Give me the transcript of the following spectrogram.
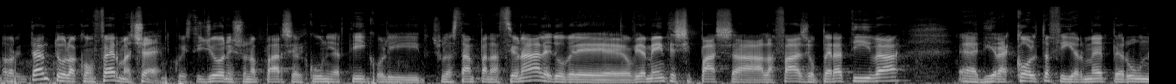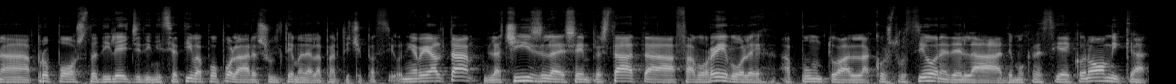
Allora, intanto la conferma c'è. In questi giorni sono apparsi alcuni articoli sulla stampa nazionale dove ovviamente si passa alla fase operativa eh, di raccolta firme per una proposta di legge di iniziativa popolare sul tema della partecipazione. In realtà la CISL è sempre stata favorevole appunto alla costruzione della democrazia economica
